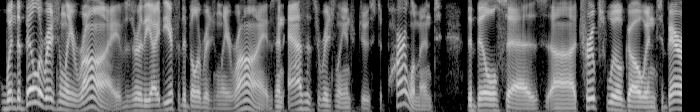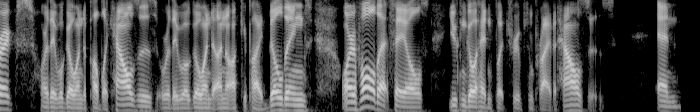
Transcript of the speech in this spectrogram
when the bill originally arrives, or the idea for the bill originally arrives, and as it's originally introduced to Parliament, the bill says uh, troops will go into barracks, or they will go into public houses, or they will go into unoccupied buildings, or if all that fails, you can go ahead and put troops in private houses. And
